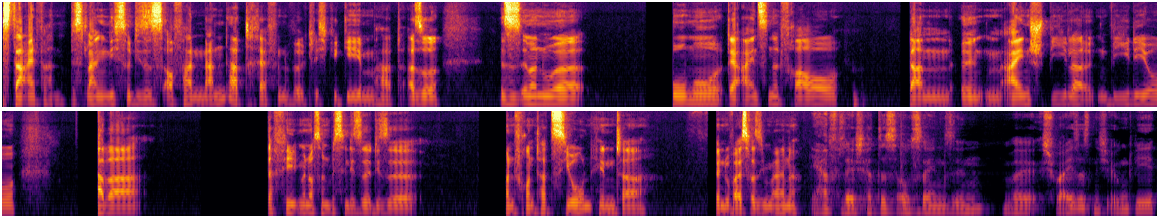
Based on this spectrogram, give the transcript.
es da einfach bislang nicht so dieses Aufeinandertreffen wirklich gegeben hat. Also, es ist immer nur Promo der einzelnen Frau, dann irgend 'n Einspieler, irgend 'n Video, aber da fehlt mir noch so 'n bisschen diese diese Konfrontation hinter, wenn du weißt, was ich meine. Ja, vielleicht hat das auch seinen Sinn, weil ich weiß es nicht, irgendwie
